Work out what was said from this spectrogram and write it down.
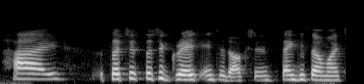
Hi. Such a such a great introduction. Thank you so much.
